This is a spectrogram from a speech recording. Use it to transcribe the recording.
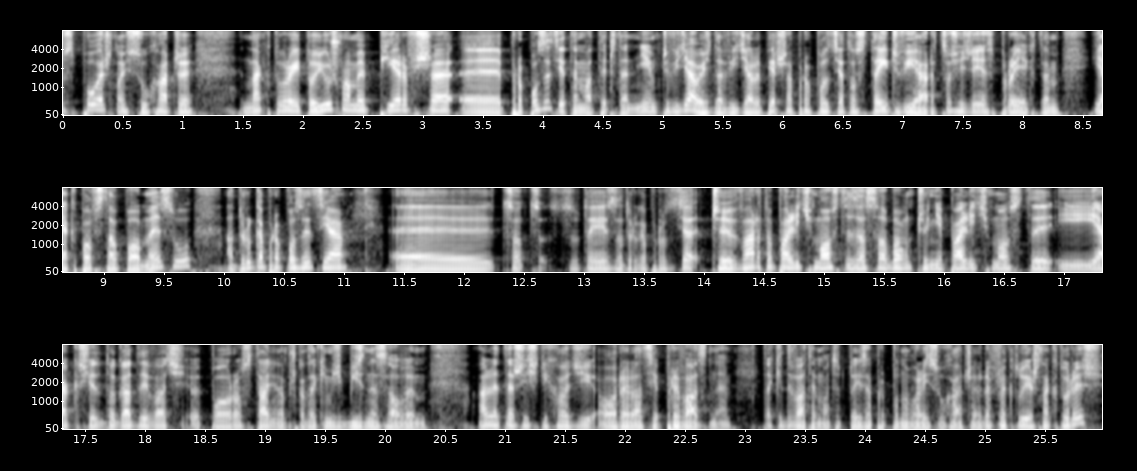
społeczność słuchaczy, na której to już mamy pierwsze e, propozycje tematyczne. Nie wiem, czy widziałeś, Dawidzie, ale pierwsza propozycja to Stage VR. Co się dzieje z projektem, jak powstał pomysł, a druga propozycja e, co, co tutaj jest za druga propozycja? Czy warto palić mosty za sobą, czy nie palić mosty i jak się dogadywać po rozstaniu, na przykład jakimś biznesowym, ale też jeśli chodzi o relacje prywatne. Takie dwa tematy tutaj zaproponowali słuchacze. Reflektujesz na któryś?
